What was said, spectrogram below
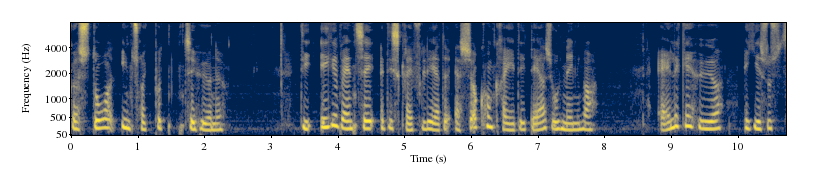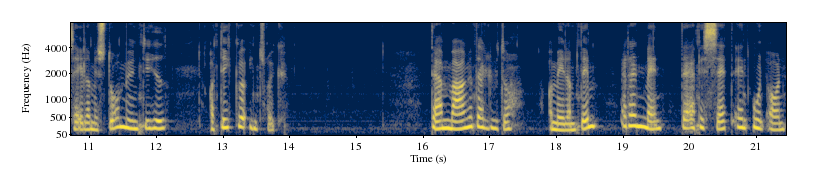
gør stort indtryk på tilhørende. De er ikke vant til, at de skriftlærte er så konkrete i deres udmeldinger. Alle kan høre, at Jesus taler med stor myndighed, og det gør indtryk. Der er mange, der lytter, og mellem dem er der en mand, der er besat af en ond ånd.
